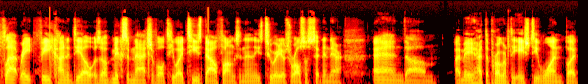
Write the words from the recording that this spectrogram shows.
flat rate fee kind of deal. It was a mix and match of all TYT's Baofengs, and then these two radios were also sitting in there. And um, I may have to program the HD one, but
